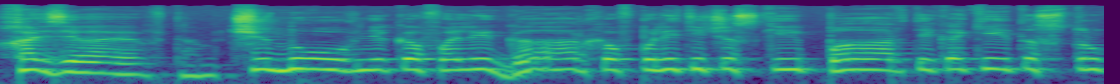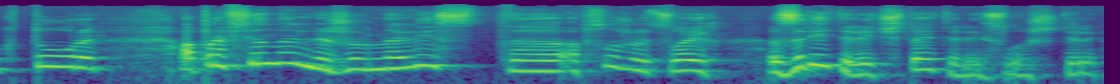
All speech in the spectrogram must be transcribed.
хозяев, там, чиновников, олигархов, политические партии, какие-то структуры. А профессиональный журналист э, обслуживает своих зрителей, читателей, слушателей.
